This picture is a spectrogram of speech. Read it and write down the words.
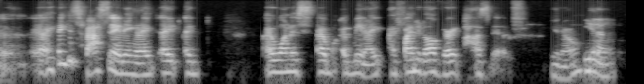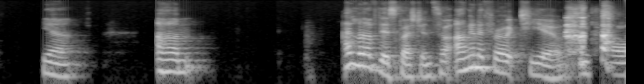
uh, i think it's fascinating and i i i, I want to I, I mean I, I find it all very positive you know Yeah. Yeah. Um, I love this question, so I'm going to throw it to you.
